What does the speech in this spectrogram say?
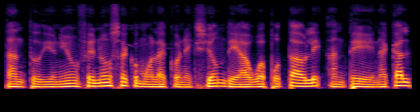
tanto de Unión Fenosa como la conexión de agua potable ante Enacal.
